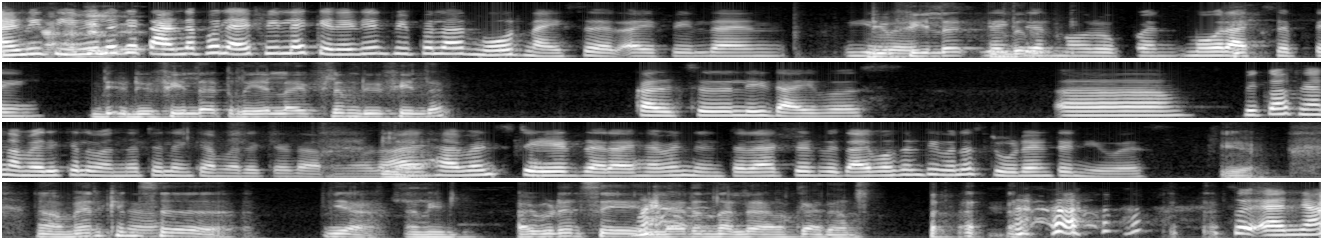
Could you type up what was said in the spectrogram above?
ആൻഡ് ഈ ടിവിയിലൊക്കെ കണ്ടപ്പോൾ I feel like Canadian people are more nicer I feel than you like more open more accepting? Culturally diverse because ഞാൻ അമേരിക്കയിൽ വന്നിട്ടില്ല എനിക്ക് അമേരിക്കയുടെ അറിഞ്ഞൂടാ. I haven't stayed there I haven't interacted with I wasn't even a student in U S Yeah. I Americans, say yeah, I mean, I wouldn't say എല്ലാരും നല്ല ആൾക്കാരാണ്. സോ ഞാൻ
